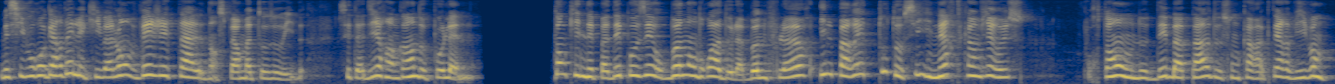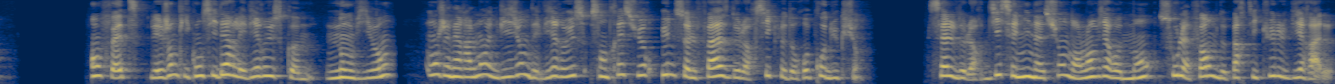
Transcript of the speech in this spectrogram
Mais si vous regardez l'équivalent végétal d'un spermatozoïde, c'est-à-dire un grain de pollen, tant qu'il n'est pas déposé au bon endroit de la bonne fleur, il paraît tout aussi inerte qu'un virus. Pourtant, on ne débat pas de son caractère vivant. En fait, les gens qui considèrent les virus comme non vivants ont généralement une vision des virus centrée sur une seule phase de leur cycle de reproduction, celle de leur dissémination dans l'environnement sous la forme de particules virales.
